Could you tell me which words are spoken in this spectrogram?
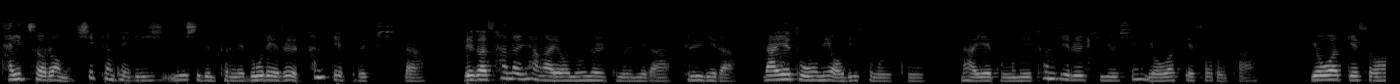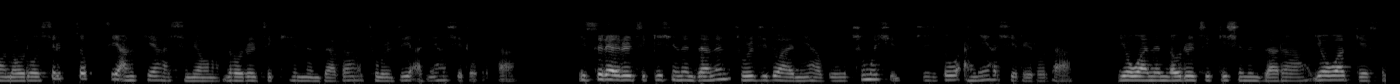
다윗처럼 시편 121편의 노래를 함께 부르십시다. 내가 산을 향하여 눈을 돌리라 들리라 나의 도움이 어디서 올고 나의 도움이 천지를 지으신 여호와께서로다. 여호와께서 너로 실족지 않게 하시며 너를 지키는 자가 졸지 아니하시리로다. 이스라엘을 지키시는 자는 졸지도 아니하고 주무시지도 아니하시리로다. 여호와는 너를 지키시는 자라 여호와께서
